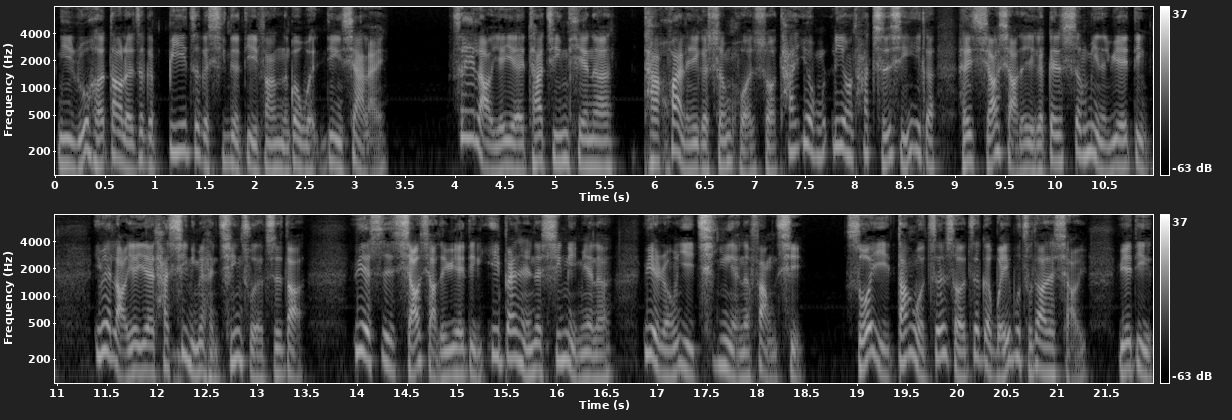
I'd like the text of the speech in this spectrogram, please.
你如何到了这个 B 这个新的地方能够稳定下来。所以老爷爷他今天呢，他换了一个生活的时候，他用利用他执行一个很小小的一个跟生命的约定，因为老爷爷他心里面很清楚的知道，越是小小的约定，一般人的心里面呢越容易轻言的放弃。所以当我遵守这个微不足道的小约定，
